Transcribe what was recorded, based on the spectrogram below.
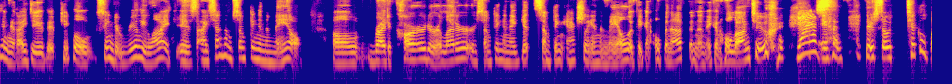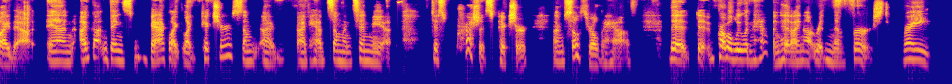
thing that I do that people seem to really like is I send them something in the mail. I'll write a card or a letter or something and they get something actually in the mail that they can open up and then they can hold on to. Yes. and they're so tickled by that. And I've gotten things back like like pictures. Some uh, I've had someone send me a just precious picture. I'm so thrilled to have that, that probably wouldn't happen had I not written them first. Right.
